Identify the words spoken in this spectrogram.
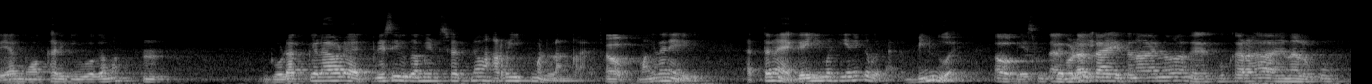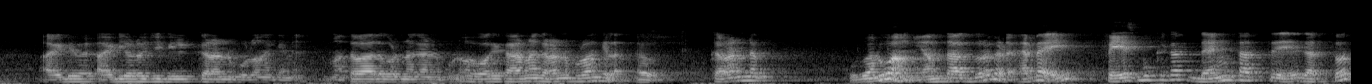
දෙයක් මොක් හරි කිව්වගම. ගොඩක් වෙලාවට ඇග්‍රෙසිව් කමෙන්ට්ස් වෙනවා හරි ඉක්මට ලංකාය ඔව්. මහිතන ඇත්තන ඇගීම කියන එක බින්දුවයි ගොඩක් අය හිතනවන්නවා ෆේස්බුක් කරහා එන ලොකු අයිඩියෝලෝජි බිල් කරන්න පුළුවන්. ගැන මතවාද ගොඩන ගන්න පුළුවන් වගේ කාරණා කරන්න පුළුවන් කියලා. කරන්න පුළුවන් යම්තාක් දුරකට. හැබැයි ෆේස්බුක් එකත් දැන් තත්ත්වය ගත්තොත්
